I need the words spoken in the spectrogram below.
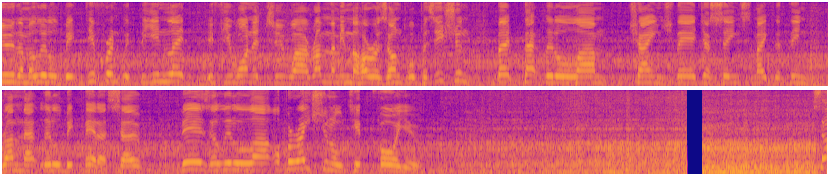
do them a little bit different with the inlet if you wanted to uh, run them in the horizontal position, but that little um, change there just seems to make the thing run that little bit better. So there's a little uh, operational tip for you. So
